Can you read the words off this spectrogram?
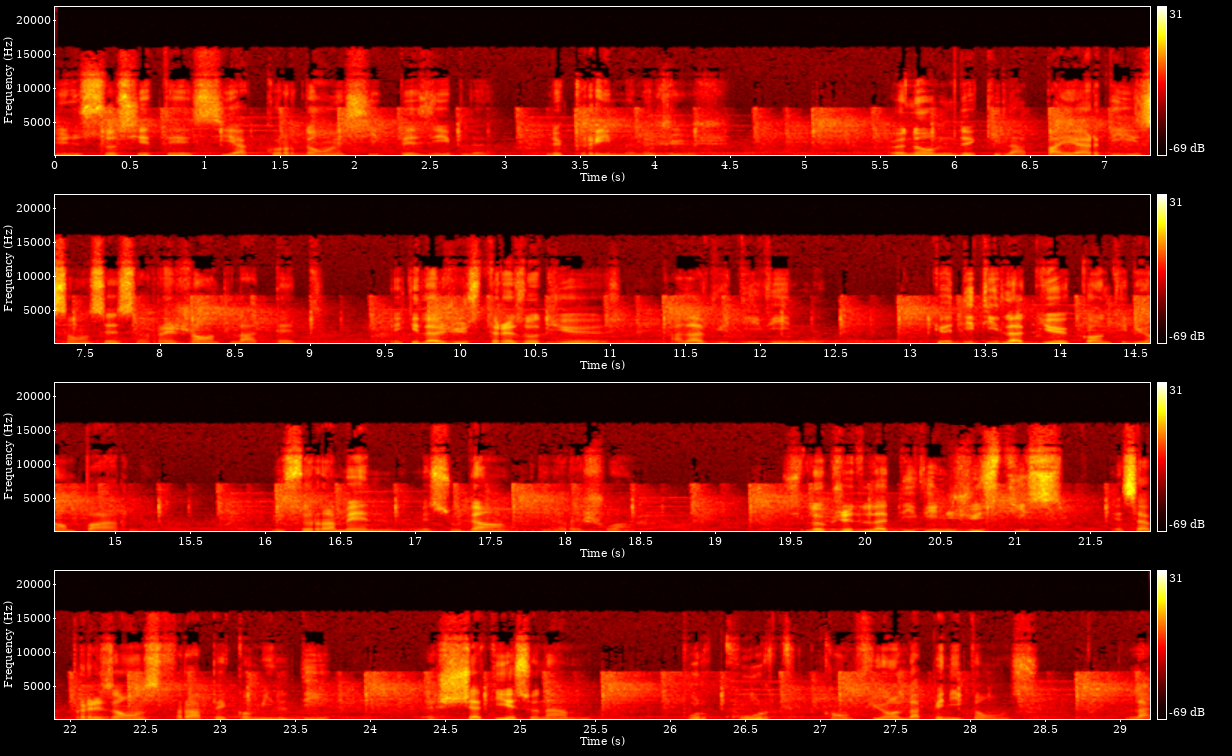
d'une société si accordant et si paisible le crime le juge. Un homme de qui la paillardise sans cesse régente la tête et qui la juge très odieuse à la vue divine. Que dit-il à Dieu quand il lui en parle? Il se ramène, mais soudain il réchoit. Si l'objet de la divine justice est sa présence frappée comme il dit, et châtier son âme pour courte qu'en fût la pénitence, la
